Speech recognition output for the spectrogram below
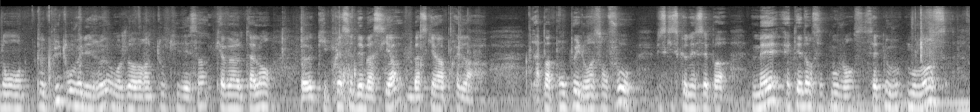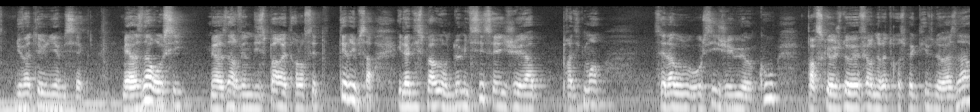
dont on ne peut plus trouver les œuvres, moi je dois avoir un tout petit dessin, qui avait un talent euh, qui précédait Basquiat. Basquiat après l'a, l'a pas pompé, loin s'en faut, puisqu'il ne se connaissait pas, mais était dans cette mouvance, cette mouvance du 21e siècle. Mais Aznar aussi. Mais Aznar vient de disparaître. Alors c'est terrible ça. Il a disparu en 2006 et j'ai ah, pratiquement. C'est là où aussi j'ai eu un coup parce que je devais faire une rétrospective de Aznar.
